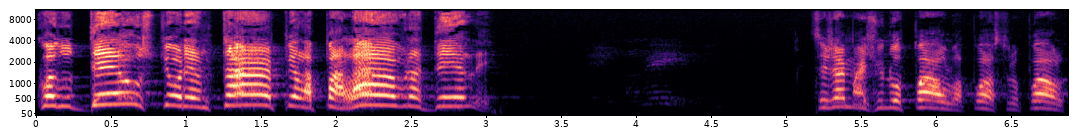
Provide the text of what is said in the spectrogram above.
quando Deus te orientar pela palavra dele. Você já imaginou Paulo, apóstolo Paulo,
